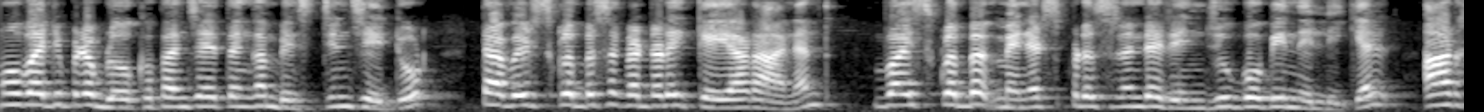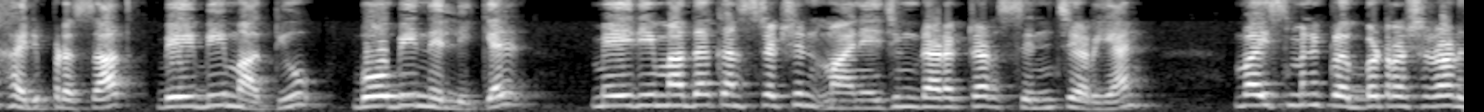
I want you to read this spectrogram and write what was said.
മൂവാറ്റുപുഴ ബ്ലോക്ക് പഞ്ചായത്ത് അംഗം Bestin Chettoor towers club secretary K R Anand Y's club Menettes president Ranju Boby Nellikkal R Hariprasad Baby Mathew Boby Nellikkal Marymatha construction managing director സിൻ Cherian Y's Men club treasurer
